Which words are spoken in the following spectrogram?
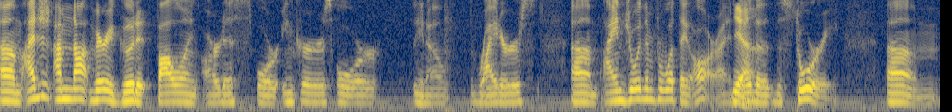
Um, I just I'm not very good at following artists or inkers or you know writers. Um, I enjoy them for what they are. I enjoy Yeah. the the story. Um,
